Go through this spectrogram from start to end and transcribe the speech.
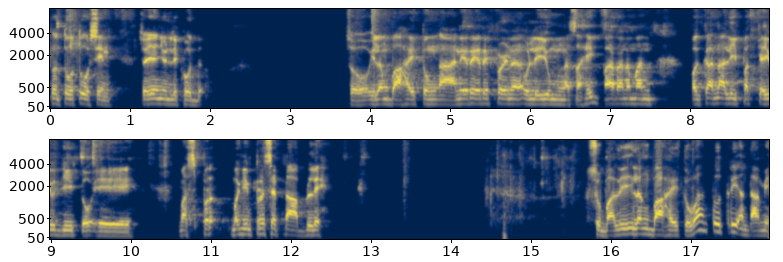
Kung tutusin. So yan yung likod. So, ilang bahay itong ah, nire-refer na uli yung mga sahig para naman pagka nalipat kayo dito, eh, mas pr- maging presentable. So, bali ilang bahay to? 1, 2, 3, ang dami.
